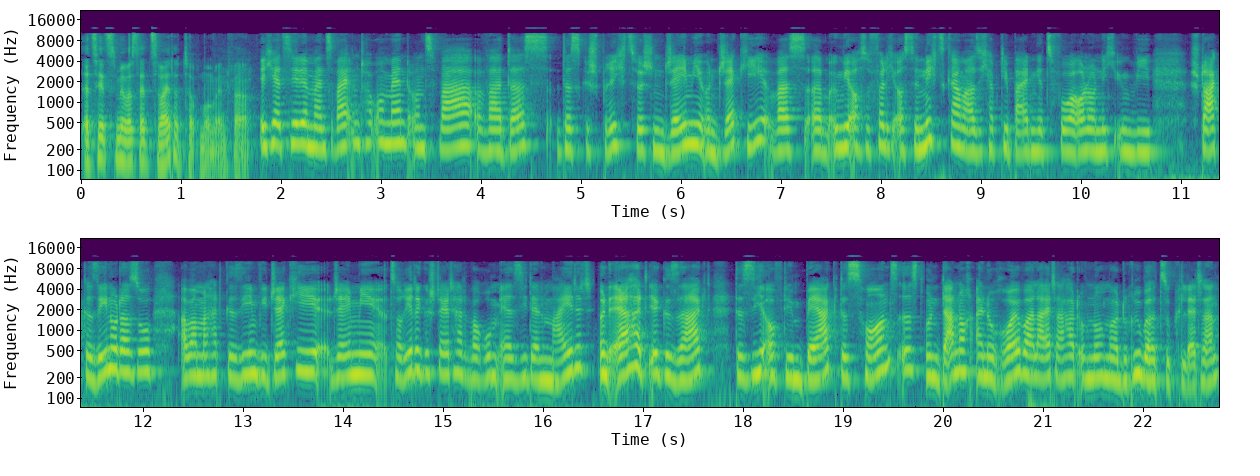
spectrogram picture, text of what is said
erzählst du mir, was dein zweiter Top-Moment war. Ich erzähle dir meinen zweiten Top-Moment und zwar war das das Gespräch zwischen Jamie und Jackie, was ähm, irgendwie auch so völlig aus dem Nichts kam. Also ich habe die beiden jetzt vorher auch noch nicht irgendwie stark gesehen oder so, aber man hat gesehen, wie Jackie Jamie zur Rede gestellt hat, warum er sie denn meidet. Und er hat ihr gesagt, dass sie auf dem Berg des Horns ist und dann noch eine Räuberleiter hat, um nochmal drüber zu klettern.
